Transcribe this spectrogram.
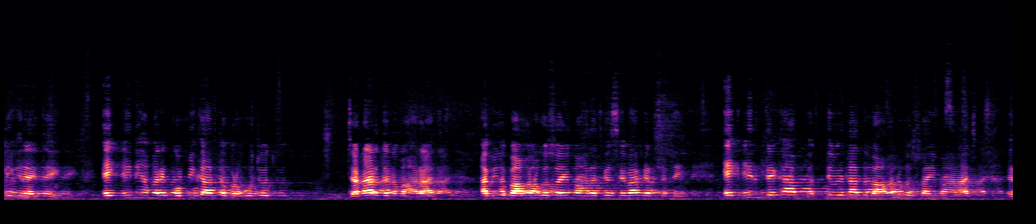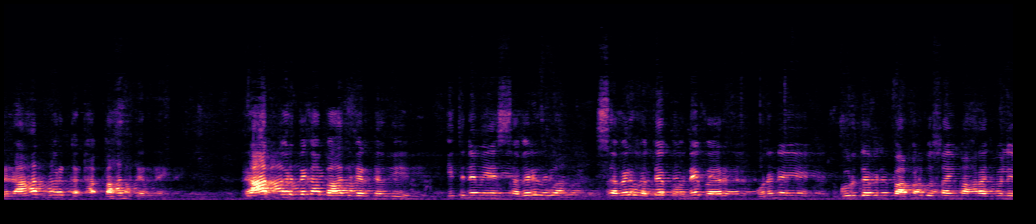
लिख रहे थे, एक दिन हमारे गोपिकांत प्रभु जो जनार्दन महाराज अभी वो बावन गोस्वामी महाराज की सेवा करते थे। एक दिन देखा भक्ति वेदांत बावन गोस्वामी महाराज रात भर कथा बात कर रहे रात भर देखा बात करते हुए इतने में सवेरे हुआ। सवेरे होते होने पर उन्होंने गुरुदेव ने बावन गोस्वामी महाराज बोले,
